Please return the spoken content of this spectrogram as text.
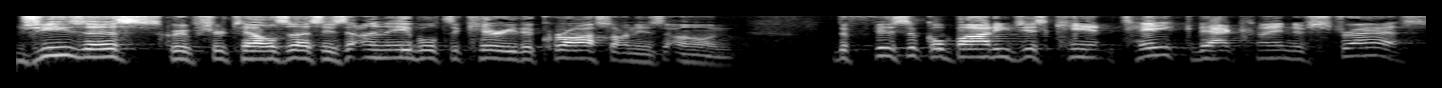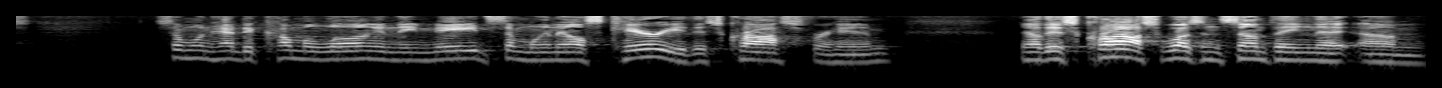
Jesus, scripture tells us, is unable to carry the cross on his own. The physical body just can't take that kind of stress. Someone had to come along and they made someone else carry this cross for him. Now, this cross wasn't something that um,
